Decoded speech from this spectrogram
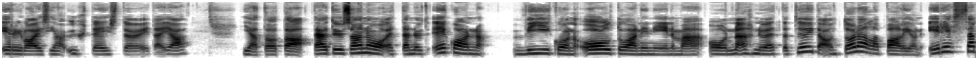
erilaisia yhteistöitä ja, ja tota, täytyy sanoa, että nyt ekan viikon oltuani, niin mä oon nähnyt, että töitä on todella paljon edessä.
